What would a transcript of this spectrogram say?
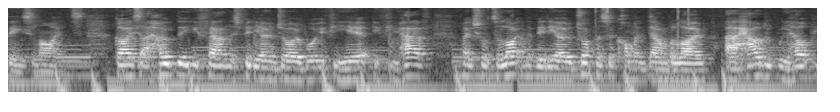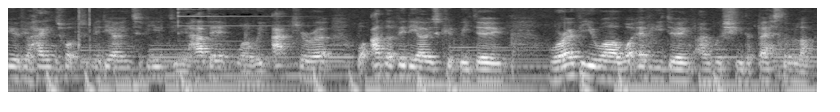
these lines. Guys, I hope that you found this video enjoyable. If you here, if you have, make sure to like the video, drop us a comment down below. Uh, how did we help you with your Haines Watts video interview? Do you have it? Were we accurate? What other videos could we do? Wherever you are, whatever you're doing, I wish you the best of luck.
